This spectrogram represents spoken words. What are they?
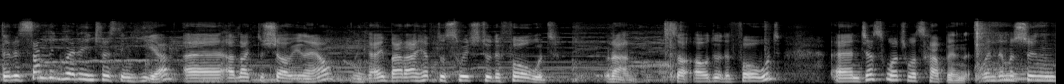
there is something very interesting here uh, I'd like to show you now, okay, but I have to switch to the forward run. So I'll do the forward and just watch what's happened. When the machine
